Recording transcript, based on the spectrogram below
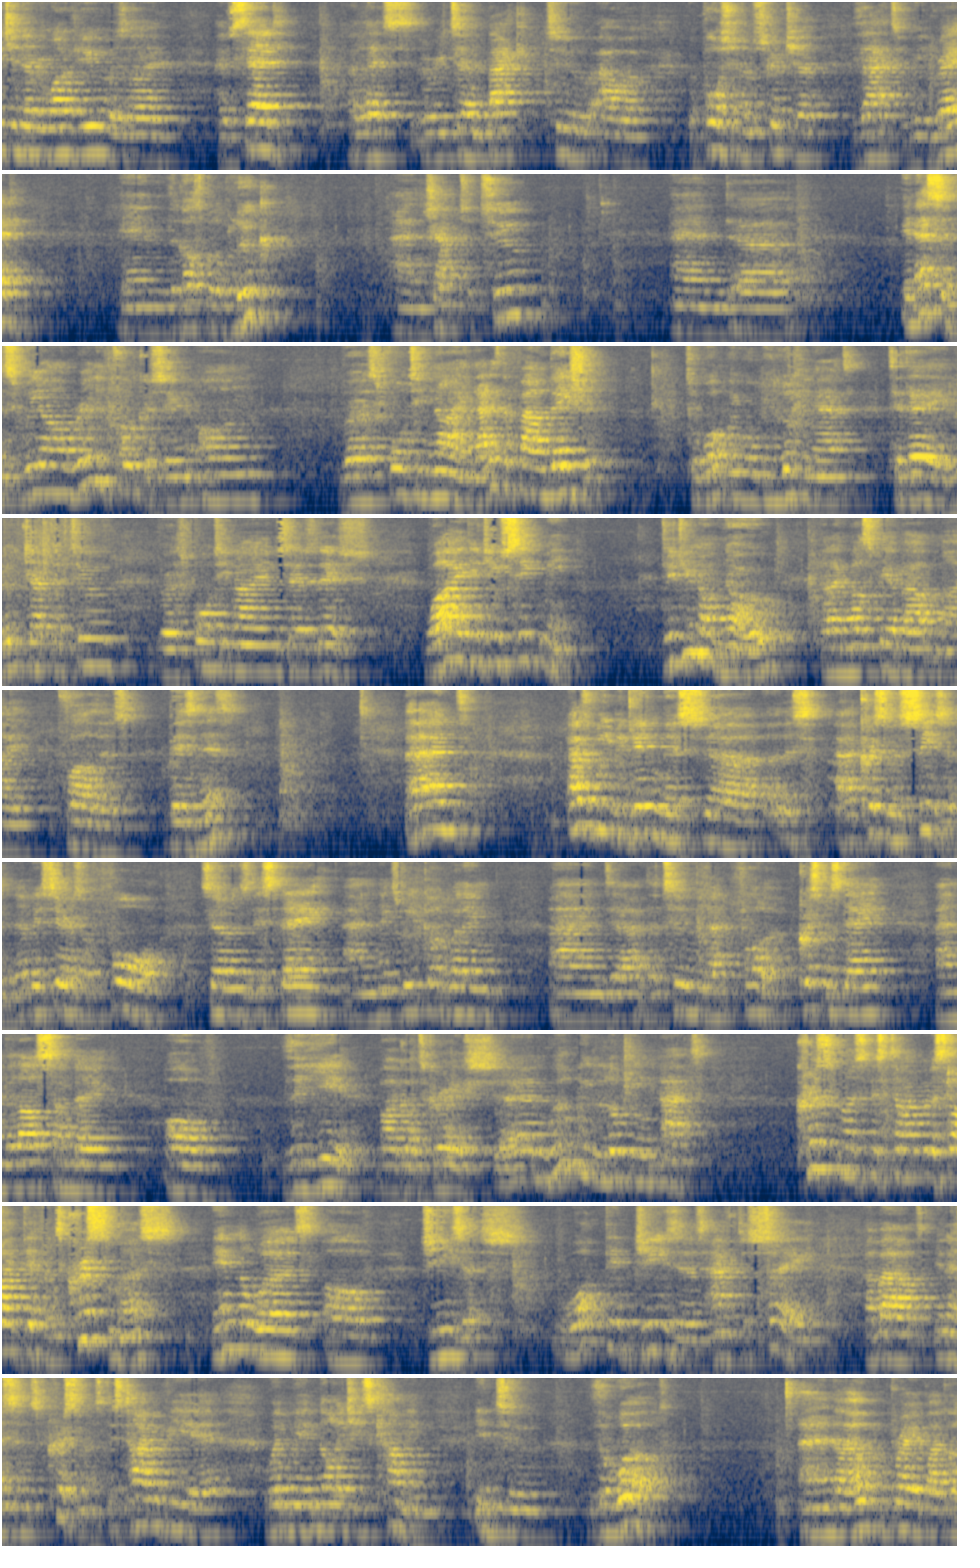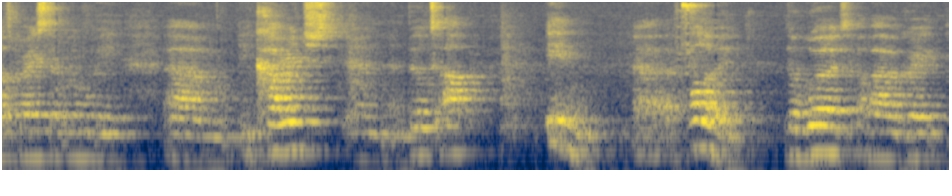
each and every one of you. As I have said, uh, let's return back to our the portion of scripture that we read in the Gospel of Luke and chapter 2. And uh, in essence, we are really focusing on verse 49. That is the foundation to what we will be looking at today. Luke chapter 2, verse 49 says this Why did you seek me? Did you not know that I must be about my Father's business? And as we begin this, uh, this uh, Christmas season, there'll be a series of four sermons this day and next week, God willing, and uh, the two that follow. Christmas Day and the last Sunday of the year by God's grace. And we'll be looking at Christmas this time with a slight difference. Christmas in the words of Jesus. What did Jesus have to say about, in essence, Christmas, this time of year when we acknowledge His coming into the world? And I hope and pray by God's grace that we will be um, encouraged built up in uh, following the words of our great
